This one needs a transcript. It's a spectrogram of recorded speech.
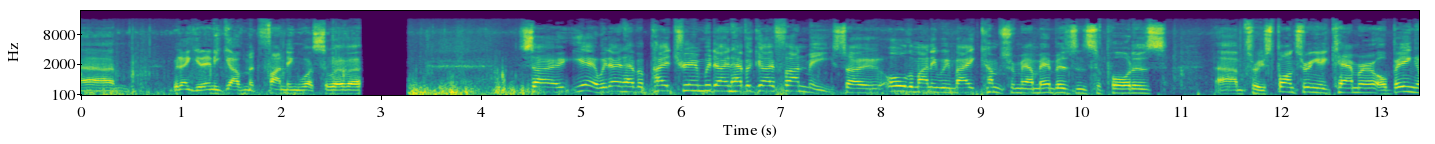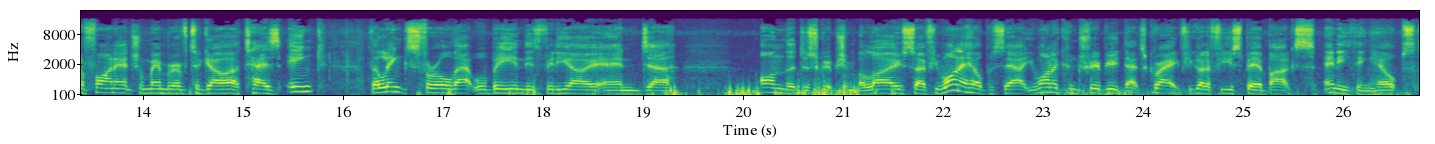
Um, we don't get any government funding whatsoever. So, yeah, we don't have a Patreon, we don't have a GoFundMe. So, all the money we make comes from our members and supporters um, through sponsoring a camera or being a financial member of TAGOA Tas Inc. The links for all that will be in this video and uh, on the description below. So, if you want to help us out, you want to contribute, that's great. If you've got a few spare bucks, anything helps.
